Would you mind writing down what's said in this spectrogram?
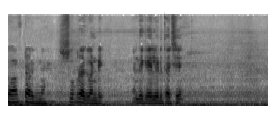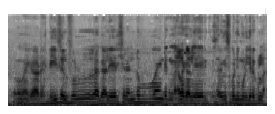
சாஃப்டாக இருக்குங்க. சூப்பராக இருக்குது வண்டி. வண்டி கையில் எடுத்தாச்சு. ஓ காட் டீசல் ஃபுல்லாக காலி ஆயிடுச்சு ரெண்டு பாயிண்ட்டுக்கு மேலே காலி ஆயிருக்கு. சர்வீஸ் பண்ணி முடிக்கிறதுக்குள்ள.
